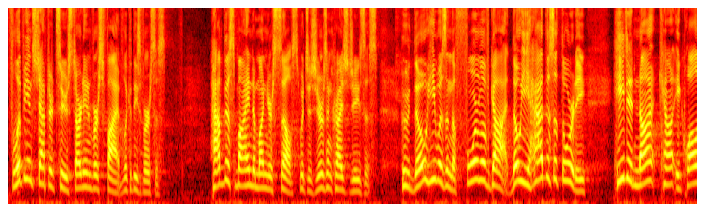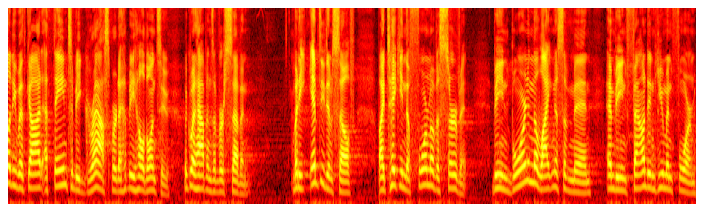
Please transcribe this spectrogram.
Philippians chapter 2, starting in verse 5, look at these verses. Have this mind among yourselves, which is yours in Christ Jesus, who, though he was in the form of God, though he had this authority, he did not count equality with God a thing to be grasped or to be held onto. Look what happens in verse 7. But he emptied himself by taking the form of a servant, being born in the likeness of men, and being found in human form.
